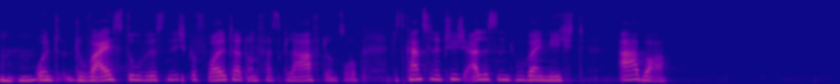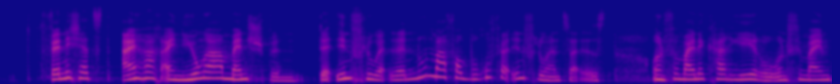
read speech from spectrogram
Mhm. Und du weißt, du wirst nicht gefoltert und versklavt und so. Das kannst du natürlich alles in Dubai nicht. Aber wenn ich jetzt einfach ein junger Mensch bin, der, Influ der nun mal vom Beruf her Influencer ist und für meine Karriere und für meinen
